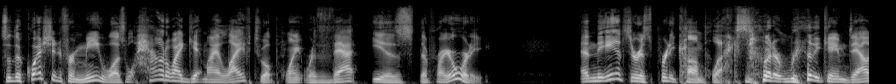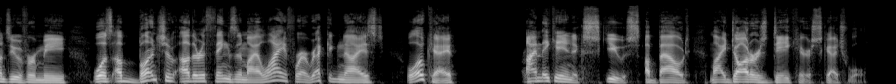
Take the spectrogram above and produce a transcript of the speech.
So the question for me was, well, how do I get my life to a point where that is the priority? And the answer is pretty complex. what it really came down to for me was a bunch of other things in my life where I recognized, well, okay, I'm making an excuse about my daughter's daycare schedule,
